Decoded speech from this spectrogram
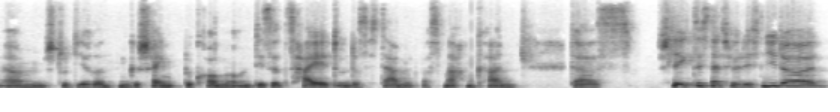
ähm, Studierenden geschenkt bekomme und diese Zeit und dass ich damit was machen kann. Das schlägt sich natürlich nieder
